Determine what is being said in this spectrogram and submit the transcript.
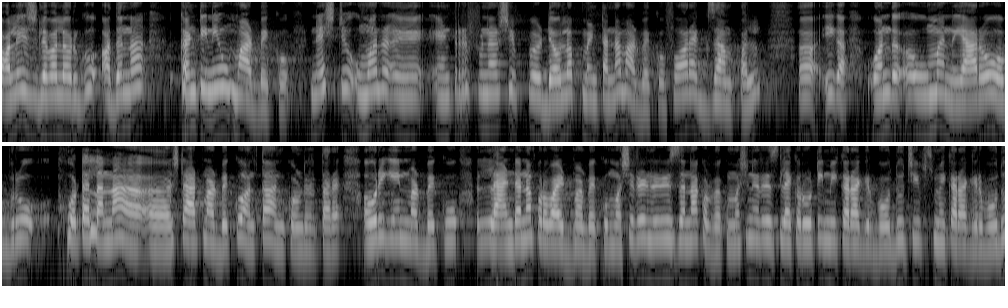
ಕಾಲೇಜ್ ಲೆವೆಲ್ವರೆಗೂ ಅದನ್ನು ಕಂಟಿನ್ಯೂ ಮಾಡಬೇಕು. ನೆಕ್ಸ್ಟ್ ಉಮನ್ ಎಂಟ್ರಪ್ರಿನರ್ಶಿಪ್ ಡೆವಲಪ್ಮೆಂಟನ್ನು ಮಾಡಬೇಕು. ಫಾರ್ ಎಕ್ಸಾಂಪಲ್ ಈಗ ಒಂದು ವುಮನ್ ಯಾರೋ ಒಬ್ಬರು ಹೋಟೆಲನ್ನು ಸ್ಟಾರ್ಟ್ ಮಾಡಬೇಕು ಅಂತ ಅಂದ್ಕೊಂಡಿರ್ತಾರೆ ಅವ್ರಿಗೆ ಏನು ಮಾಡಬೇಕು? ಲ್ಯಾಂಡನ್ನು ಪ್ರೊವೈಡ್ ಮಾಡಬೇಕು. ಮಷಿನರೀಸನ್ನು ಕೊಡಬೇಕು. ಮಷಿನರೀಸ್ ಲೈಕ್ ರೋಟಿ ಮೇಕರ್ ಆಗಿರ್ಬೋದು ಚಿಪ್ಸ್ ಮೇಕರ್ ಆಗಿರ್ಬೋದು,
